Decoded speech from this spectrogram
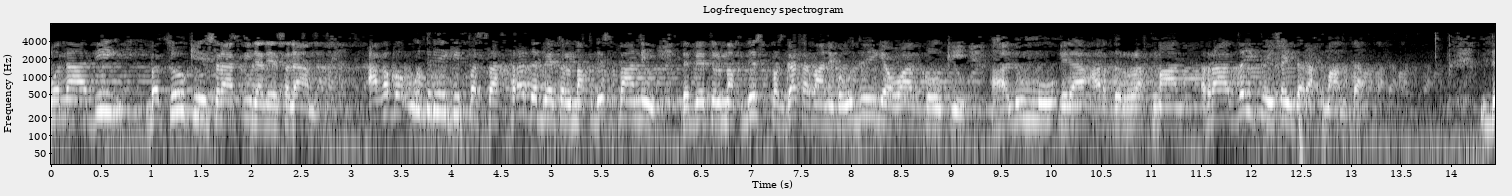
منادي بچو کې اسرافیل علی السلام هغه به ودرېږي په صخره د بیت المقدس باندې د بیت المقدس په ګټه باندې به ودرېږي आवाज به وکي علمو الی ارض الرحمن راځي پیسې د رحمان ته د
